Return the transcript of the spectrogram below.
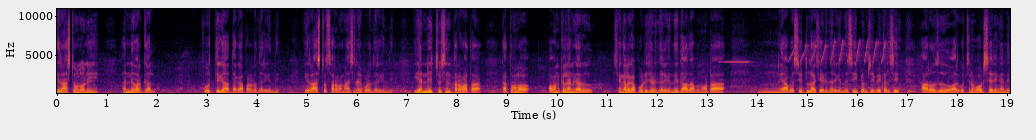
ఈ రాష్ట్రంలోని అన్ని వర్గాలు పూర్తిగా దగాపడడం జరిగింది. ఈ రాష్ట్ర సర్వనాశనం అయిపోవడం జరిగింది. ఇవన్నీ చూసిన తర్వాత గతంలో పవన్ కళ్యాణ్ గారు సింగల్గా పోటీ చేయడం జరిగింది. దాదాపు నూట యాభై సీట్ల దాకా చేయడం జరిగింది. సిపిఎం సిపిఐ కలిసి ఆ రోజు వారికి వచ్చిన ఓట్ షేరింగ్ అన్నీ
